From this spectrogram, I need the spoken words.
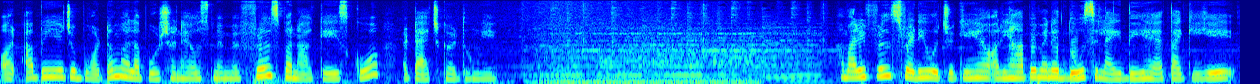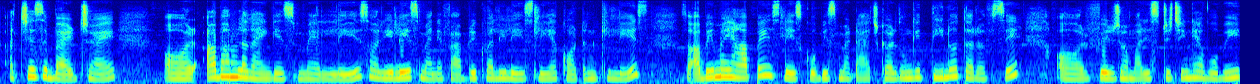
और अब ये जो बॉटम वाला पोर्शन है, उसमें मैं फ्रिल्स बना के इसको अटैच कर दूँगी। हमारी फ्रिल्स रेडी हो चुकी हैं और यहाँ पे मैंने दो सिलाई दी है ताकि ये अच्छे से बैठ जाए। और अब हम लगाएँगे इसमें लेस और ये लेस मैंने फैब्रिक वाली लेस ली है कॉटन की लेस। तो अभी मैं यहाँ पे इस लेस को भी इसमें अटैच कर दूँगी तीनों तरफ़ से और फिर जो हमारी स्टिचिंग है वो भी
